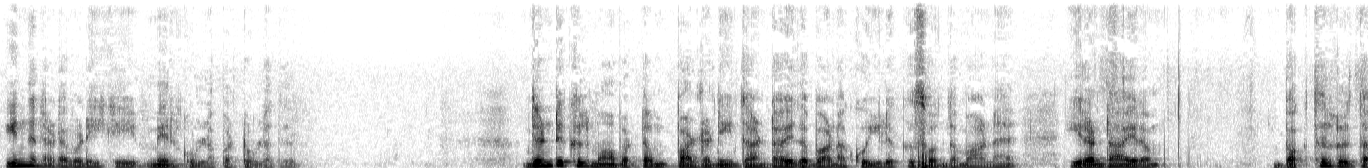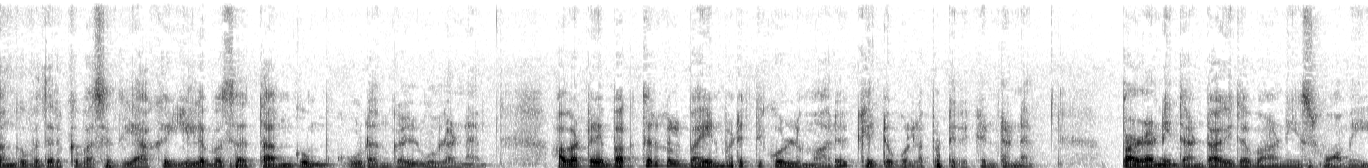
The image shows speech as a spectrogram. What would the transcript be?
இந்த நடவடிக்கை மேற்கொள்ளப்பட்டுள்ளது. திண்டுக்கல் மாவட்டம் பழனி தண்டாயுதபான கோயிலுக்கு சொந்தமான இரண்டாயிரம் பக்தர்கள் தங்குவதற்கு வசதியாக இலவச தங்கும் கூடங்கள் உள்ளன. அவற்றை பக்தர்கள் பயன்படுத்தி கொள்ளுமாறு கேட்டுக்கொள்ளப்பட்டிருக்கின்றன பழனி தண்டாயுதபாணி சுவாமி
